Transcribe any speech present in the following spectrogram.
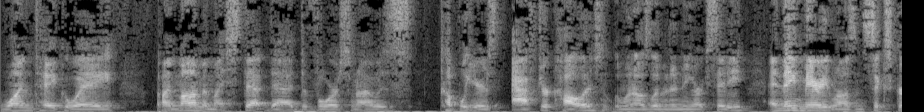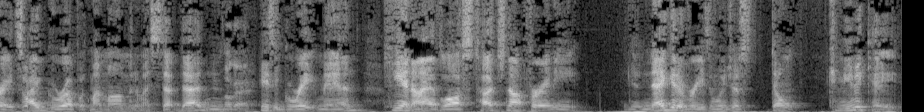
one takeaway my mom and my stepdad divorced when I was couple years after college when I was living in New York City, and they married when I was in sixth grade. So I grew up with my mom and my stepdad, and okay. he's a great man. He and I have lost touch, not for any you know, negative reason. We just don't communicate.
